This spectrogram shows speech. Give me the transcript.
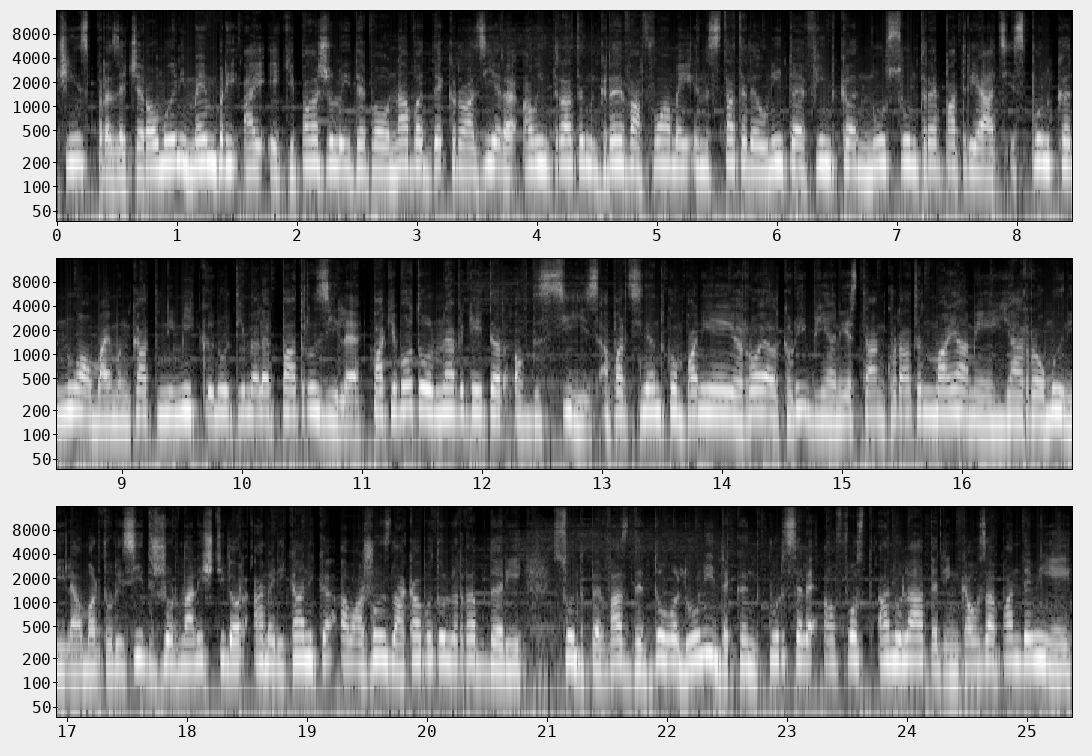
15 români, membri ai echipajului de pe o navă de croazieră, au intrat în greva foamei în Statele Unite, fiindcă nu sunt repatriați. Spun că nu au mai mâncat nimic în ultimele patru zile. Pachebotul Navigator of the Seas, aparținând companiei Royal Caribbean, este ancorat în Miami, iar românii le-au mărturisit jurnaliștilor americani că au ajuns la capătul răbdării. Sunt pe vas de două luni de când cursele au fost anulate din cauza pandemiei.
